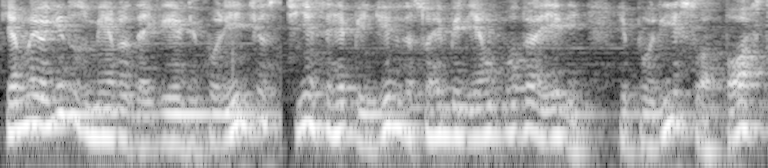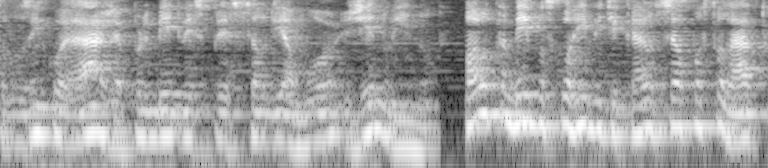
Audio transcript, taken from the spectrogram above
que a maioria dos membros da igreja de Coríntios tinha se arrependido da sua rebelião contra ele, e por isso o apóstolo os encoraja por meio de uma expressão de amor genuíno. Paulo também buscou reivindicar o seu apostolado,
